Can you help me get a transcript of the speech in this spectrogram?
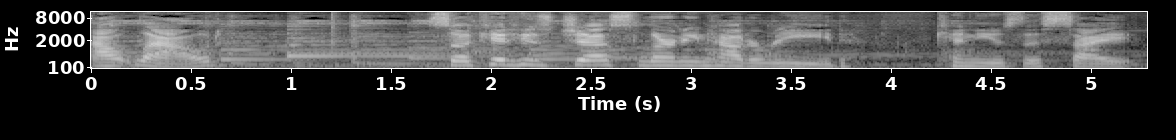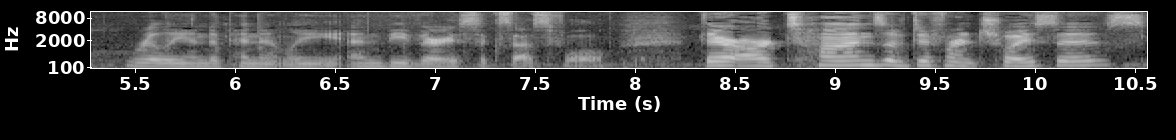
out loud. So a kid who's just learning how to read can use this site really independently and be very successful. There are tons of different choices.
